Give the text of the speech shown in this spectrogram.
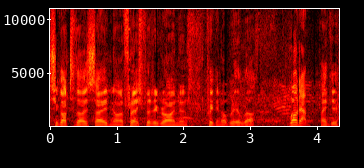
she got to the outside, you know, a fresh bit of ground and quickened up real well. Well done. Thank you.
